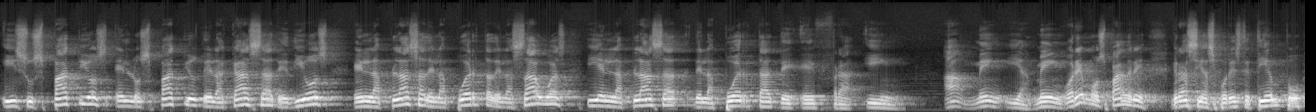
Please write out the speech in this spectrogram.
y sus patios en los patios de la casa de Dios, en la plaza de la puerta de las aguas y en la plaza de la puerta de Efraín. Amén y amén. Oremos, Padre, gracias por este tiempo.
